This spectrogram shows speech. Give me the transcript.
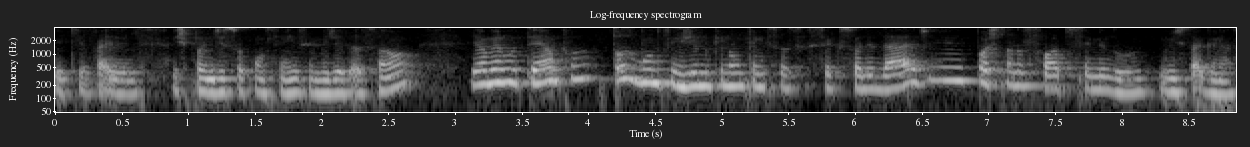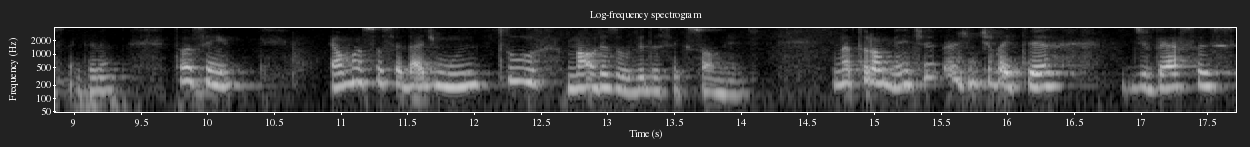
e que vai expandir sua consciência em meditação. E ao mesmo tempo, todo mundo fingindo que não tem sexualidade e postando fotos seminu no Instagram, tá entendendo? Então, assim, é uma sociedade muito mal resolvida sexualmente. Naturalmente, a gente vai ter diversas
